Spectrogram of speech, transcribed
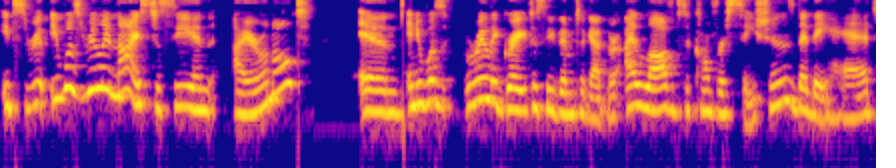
it's re- it was really nice to see an aeronaut and and it was really great to see them together. I loved the conversations that they had.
